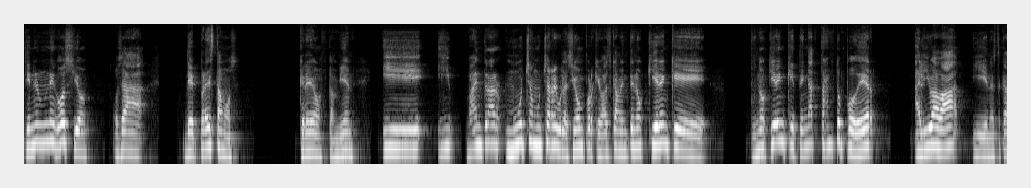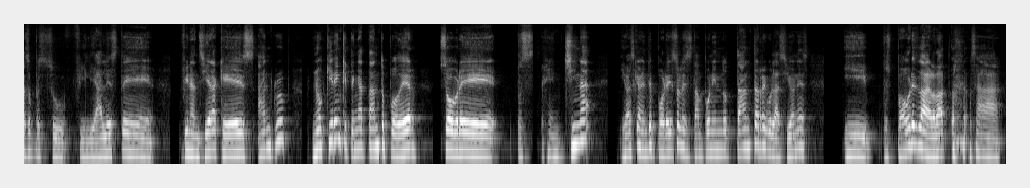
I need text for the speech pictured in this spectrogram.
tienen un negocio, o sea, de préstamos, creo, también, y, y va a entrar mucha, mucha regulación porque básicamente no quieren que pues no quieren que tenga tanto poder Alibaba y en este caso pues su filial este financiera que es Ant Group, no quieren que tenga tanto poder sobre pues en China. Y básicamente por eso les están poniendo tantas regulaciones. Y pues pobres la verdad, o sea,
